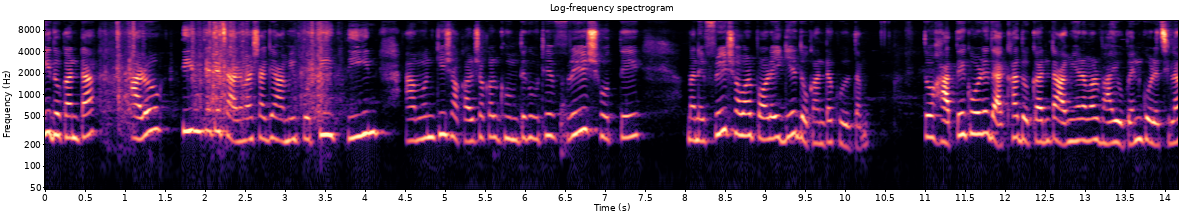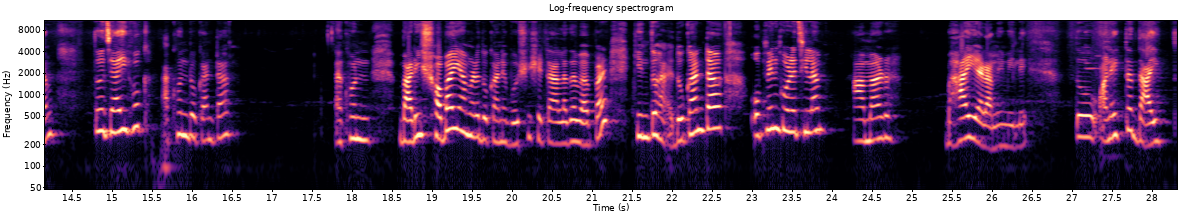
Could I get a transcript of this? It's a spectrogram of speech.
এই দোকানটা আরও তিন থেকে চার মাস আগে আমি প্রতিদিন এমনকি সকাল সকাল ঘুম থেকে উঠে ফ্রেশ হতে মানে ফ্রেশ হওয়ার পরে গিয়ে দোকানটা খুলতাম। তো হাতে করে দেখা দোকানটা আমি আর আমার ভাই ওপেন করেছিলাম। তো যাই হোক, এখন দোকানটা, এখন বাড়ির সবাই আমরা দোকানে বসি, সেটা আলাদা ব্যাপার। কিন্তু হ্যাঁ দোকানটা ওপেন করেছিলাম আমার ভাই আর আমি মিলে। তো অনেকটা দায়িত্ব,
